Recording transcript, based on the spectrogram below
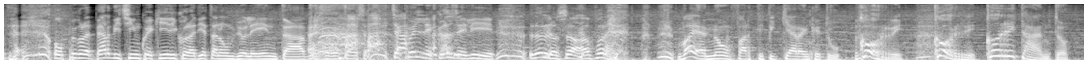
oppure perdi 5 kg con la dieta non violenta cioè quelle cose lì non lo so oppure Vai a non farti picchiare anche tu. Corri, corri, corri tanto.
